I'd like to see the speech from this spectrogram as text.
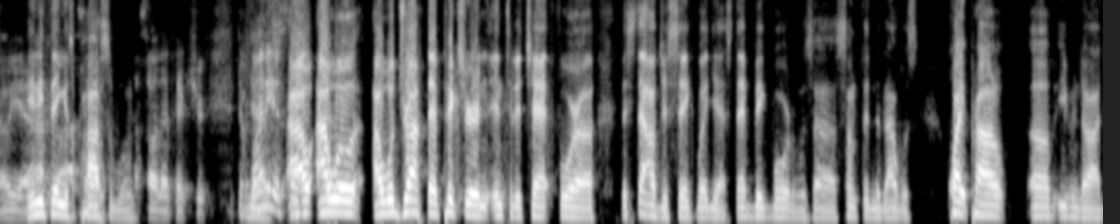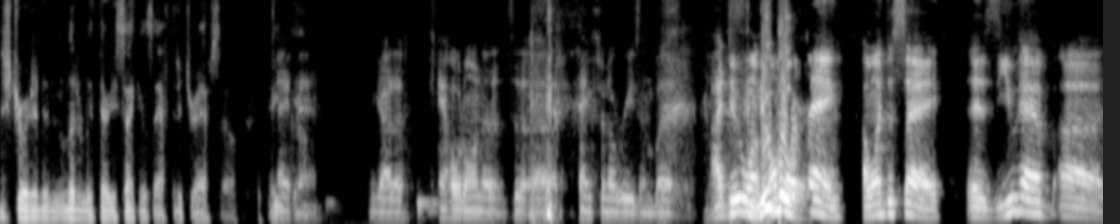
oh yeah, anything saw- is I saw- possible. I saw that picture. The Yes, funniest, I, thing- I will I will drop that picture in, into the chat for uh nostalgia's sake. But yes, that big board was uh something that I was quite proud of, even though I destroyed it in literally 30 seconds after the draft. So there you Hey go. man, you gotta can't hold on to, to uh, things for no reason. But I do want New one more thing I want to say is you have uh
